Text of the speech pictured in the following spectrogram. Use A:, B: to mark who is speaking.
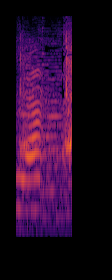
A: What?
